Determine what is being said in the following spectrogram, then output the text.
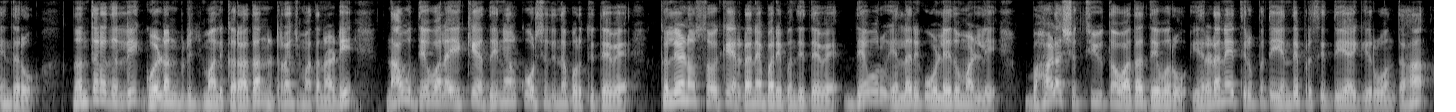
ಎಂದರು. ನಂತರದಲ್ಲಿ ಗೋಲ್ಡನ್ ಬ್ರಿಡ್ಜ್ ಮಾಲೀಕರಾದ ನಟರಾಜ್ ಮಾತನಾಡಿ, ನಾವು ದೇವಾಲಯಕ್ಕೆ ಹದಿನಾಲ್ಕು ವರ್ಷದಿಂದ ಬರುತ್ತಿದ್ದೇವೆ. ಕಲ್ಯಾಣೋತ್ಸವಕ್ಕೆ ಎರಡನೇ ಬಾರಿ ಬಂದಿದ್ದೇವೆ. ದೇವರು ಎಲ್ಲರಿಗೂ ಒಳ್ಳೆಯದು ಮಾಡಲಿ. ಬಹಳ ಶಕ್ತಿಯುತವಾದ ದೇವರು. ಎರಡನೇ ತಿರುಪತಿ ಎಂದೇ ಪ್ರಸಿದ್ಧಿಯಾಗಿರುವಂತಹ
